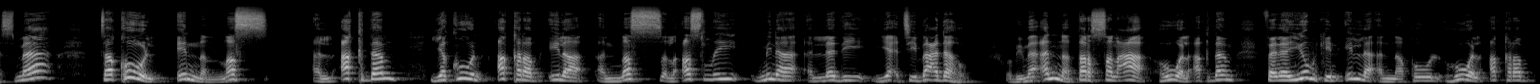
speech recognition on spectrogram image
أسماء تقول إن النص الأقدم يكون أقرب إلى النص الأصلي من الذي يأتي بعده. وبما أن طرس صنعاء هو الأقدم فلا يمكن إلا أن نقول هو الأقرب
